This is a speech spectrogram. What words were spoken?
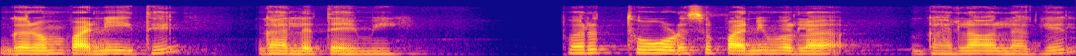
गरम पाणी इथे घालत आहे मी. परत थोडंसं पाणी मला घालावं लागेल.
